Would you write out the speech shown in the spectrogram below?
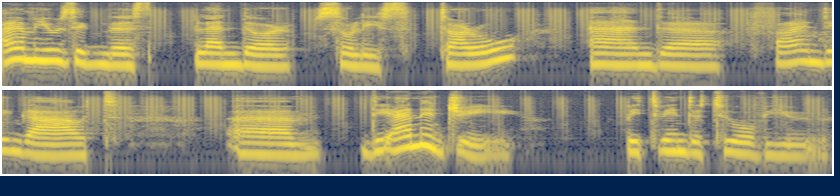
I am using the Splendor Solis Tarot and uh, finding out um, the energy between the two of you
